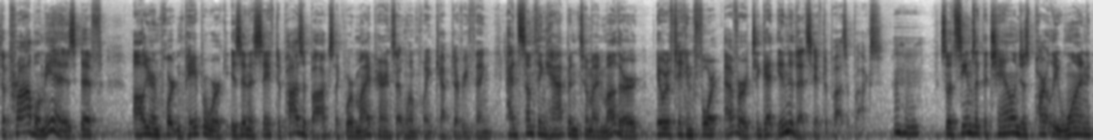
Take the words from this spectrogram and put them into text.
the problem is if all your important paperwork is in a safe deposit box, like where my parents at one point kept everything, had something happened to my mother, it would have taken forever to get into that safe deposit box. Mm-hmm. So it seems like the challenge is partly one,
